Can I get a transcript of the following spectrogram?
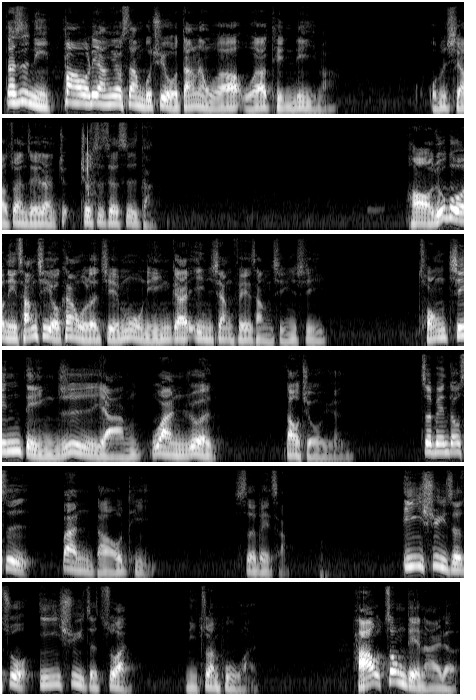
但是你爆量又上不去，我当然我要我要停利嘛。我们小赚这一段就就是这四档。好，如果你长期有看我的节目，你应该印象非常清晰。从金鼎、日阳、万润到九元，这边都是半导体设备厂，依序着做，依序着赚，你赚不完。好，重点来了。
